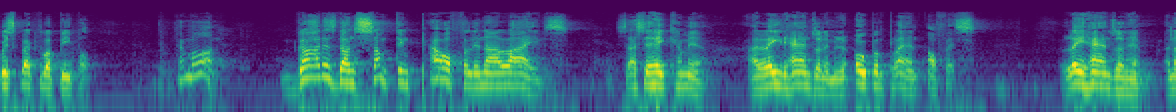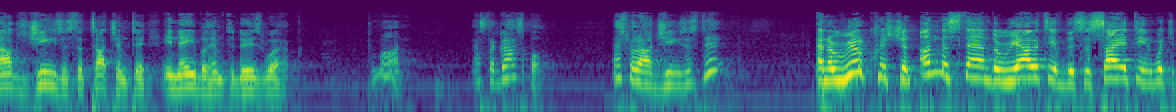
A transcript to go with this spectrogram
respectable people. Come on. God has done something powerful in our lives. So I said, hey, come here. I laid hands on him in an open plan office. Lay hands on him and asked Jesus to touch him to enable him to do his work. Come on. That's the gospel. That's what our Jesus did. And a real Christian understand the reality of the society in which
